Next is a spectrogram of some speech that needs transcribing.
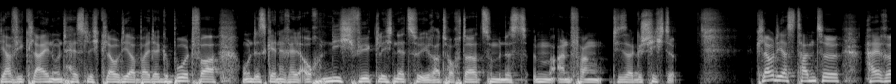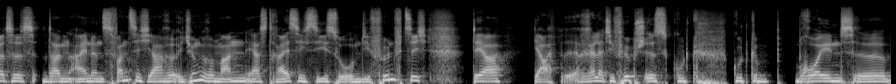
ja, wie klein und hässlich Claudia bei der Geburt war und ist generell auch nicht wirklich nett zu ihrer Tochter, zumindest im Anfang dieser Geschichte. Claudias Tante heiratet dann einen 20 Jahre jüngeren Mann, erst 30, sie ist so um die 50, der ja, relativ hübsch ist, gut, gut gebräunt, äh,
